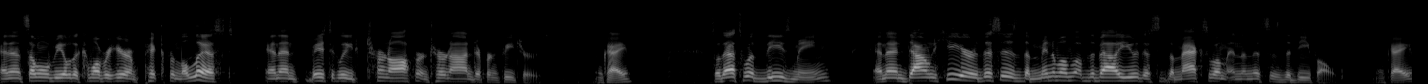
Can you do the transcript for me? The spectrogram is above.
and then someone will be able to come over here and pick from the list and then basically turn off or turn on different features. Okay? So that's what these mean. And then down here, this is the minimum of the value, this is the maximum, and then this is the default. Okay?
